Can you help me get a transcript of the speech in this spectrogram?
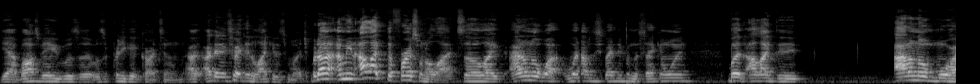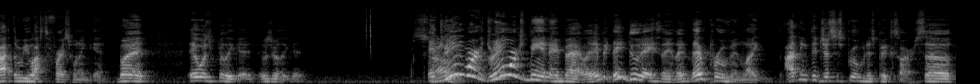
yeah, Boss Baby was a was a pretty good cartoon. I, I didn't expect to like it as much, but I, I mean, I like the first one a lot. So like, I don't know what what I was expecting from the second one, but I liked it. I don't know more after we watched the first one again, but it was really good. It was really good. And DreamWorks, DreamWorks being their back, like they, they do their thing. Like they're proven. Like I think they're just as proven as Pixar. So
